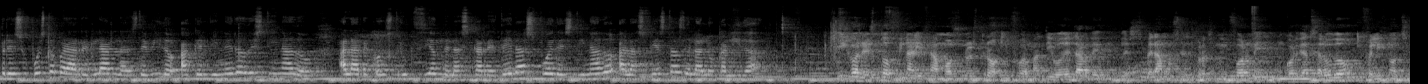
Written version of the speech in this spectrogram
presupuesto para arreglarlas debido a que el dinero destinado a la reconstrucción de las carreteras fue destinado a las fiestas de la localidad. Y con esto finalizamos nuestro informativo de tarde. Les esperamos en el próximo informe. Un cordial saludo y feliz noche.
